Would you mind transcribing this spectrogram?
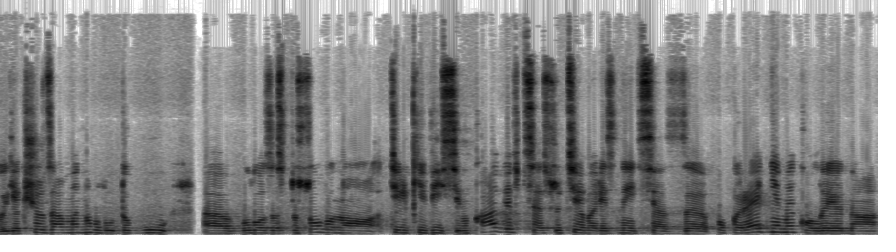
Якщо за минулу добу е, було застосовано тільки вісім кавів, це суттєва різниця з попередніми, коли на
